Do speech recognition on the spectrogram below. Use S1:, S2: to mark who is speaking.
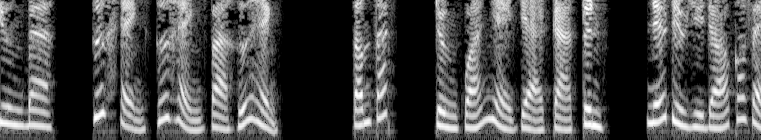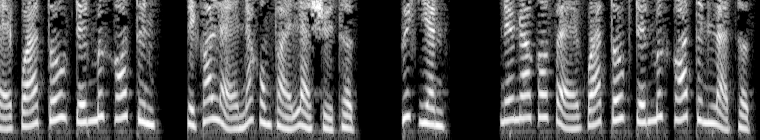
S1: Chương 3 Hứa hẹn, hứa hẹn và hứa hẹn Tóm tắt, đừng quá nhẹ dạ cả tin. Nếu điều gì đó có vẻ quá tốt đến mức khó tin, thì có lẽ nó không phải là sự thật. Quyết danh Nếu nó có vẻ quá tốt đến mức khó tin là thật.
